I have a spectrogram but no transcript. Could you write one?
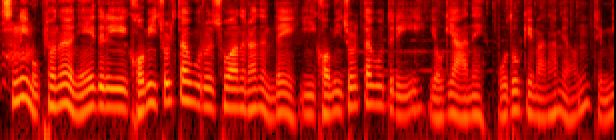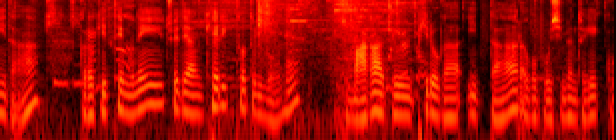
승리 목표는 얘네들이 거미 쫄따구를 소환을 하는데 이 거미 쫄따구들이 여기 안에 못 오게만 하면 됩니다. 그렇기 때문에 최대한 캐릭터들로 좀 막아줄 필요가 있다라고 보시면 되겠고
